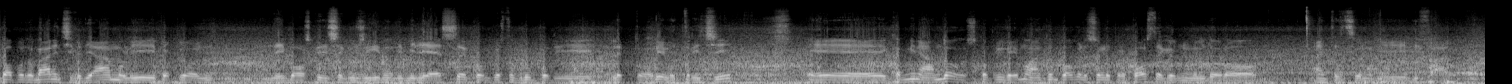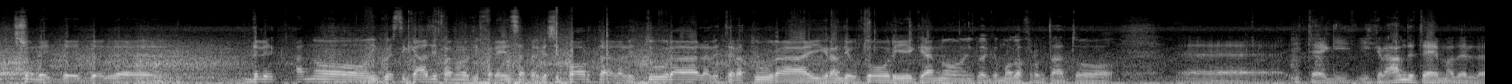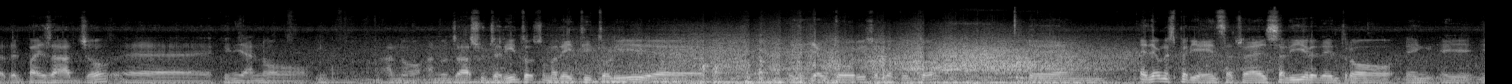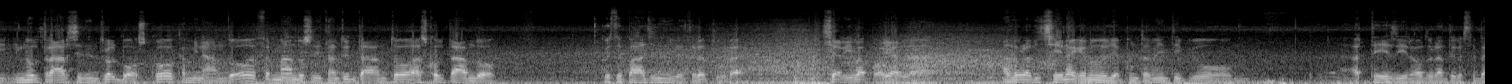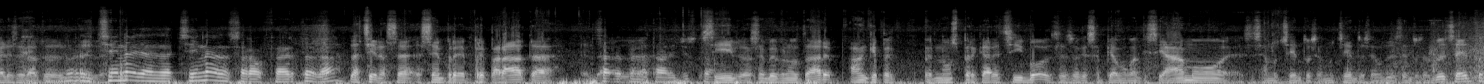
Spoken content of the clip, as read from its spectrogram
dopo domani ci vediamo lì proprio nei boschi di Segusino, di Milies con questo gruppo di lettori e lettrici e camminando scopriremo anche un po' quelle sono le proposte che ognuno di loro ha intenzione di, di fare. Ci sono dei, dei, delle, delle, hanno, in questi casi fanno la differenza perché si porta la lettura, la letteratura, i grandi autori che hanno in qualche modo affrontato eh, i tag, il grande tema del, del paesaggio, eh, quindi hanno, hanno, hanno, già suggerito insomma, dei titoli e degli autori soprattutto. Ed è un'esperienza, cioè il salire dentro e, inoltrarsi dentro il bosco camminando, fermandosi di tanto in tanto, ascoltando queste pagine di letteratura, si arriva poi al, all'ora di cena che è uno degli appuntamenti più attesi no, durante queste belle serate. L'ora di cena, la cena sarà offerta da? La cena è sempre preparata. Serve dal, prenotare, giusto? Sì, bisogna sempre prenotare anche per, per, non sprecare cibo, nel senso che sappiamo quanti siamo, eh, se siamo 100 siamo 100, se siamo 200 siamo 200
